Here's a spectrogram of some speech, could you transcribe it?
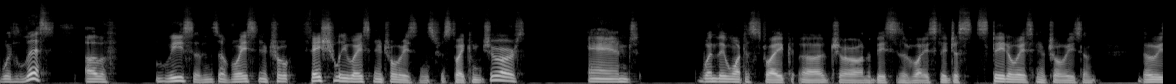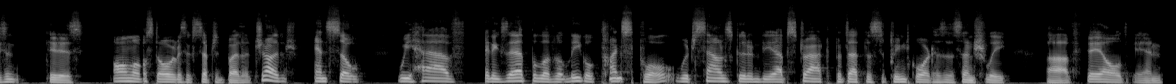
with lists of reasons of race neutral, facially race neutral reasons for striking jurors. And when they want to strike a juror on the basis of race, they just state a race neutral reason. The reason is almost always accepted by the judge. And so we have an example of a legal principle which sounds good in the abstract, but that the Supreme Court has essentially uh, failed in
